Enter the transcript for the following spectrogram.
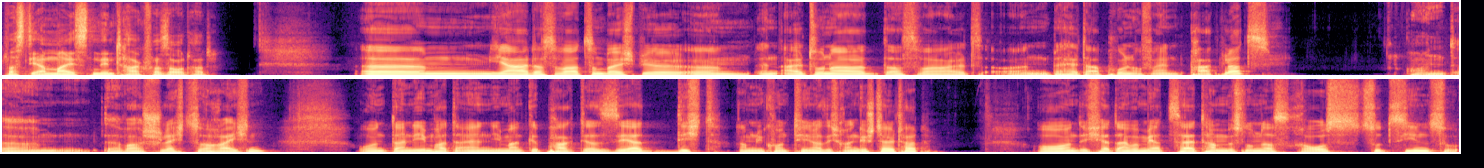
was dir am meisten den Tag versaut hat? Ähm, ja, das war zum Beispiel ähm, in Altona, das war halt ein Behälter abholen auf einen Parkplatz. Und ähm, der war schlecht zu erreichen. Und daneben hatte ein jemand geparkt, der sehr dicht an den Container sich rangestellt hat. Und ich hätte einfach mehr Zeit haben müssen, um das rauszuziehen, zu,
